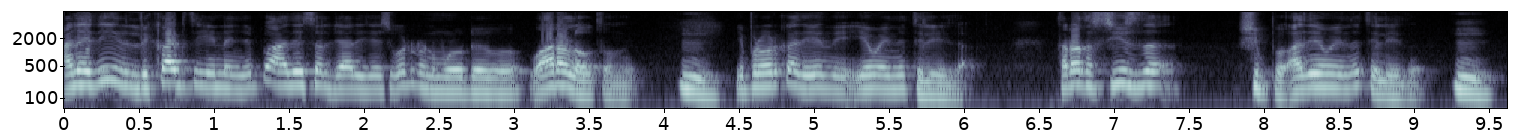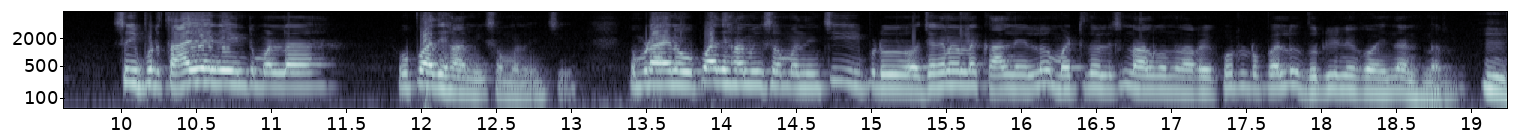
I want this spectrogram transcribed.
అనేది రికార్డ్ తీయండి అని చెప్పి ఆదేశాలు జారీ చేసి కూడా రెండు మూడు వారాలు అవుతుంది. ఇప్పటివరకు అది ఏంది? ఏమైందో తెలియదు. తర్వాత సీజ్ ద షిప్ అది ఏమైందో తెలియదు సో ఇప్పుడు తాజాగా ఏంటి మళ్ళా? ఉపాధి హామీకి సంబంధించి. ఇప్పుడు ఆయన ఉపాధి హామీకి సంబంధించి ఇప్పుడు జగనన్న కాలనీలో మట్టి తొలిసి నాలుగు వందల అరవై కోట్ల రూపాయలు దుర్వినియోగం అయింది అంటున్నారు. ఉమ్,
